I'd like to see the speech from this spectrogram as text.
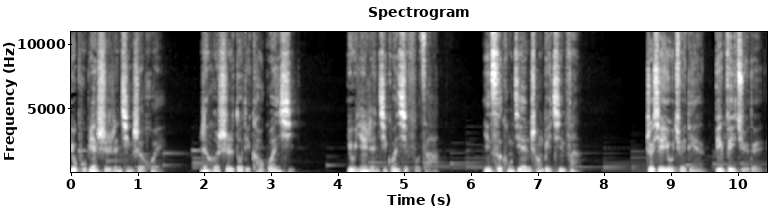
又普遍是人情社会，任何事都得靠关系，又因人际关系复杂，隐私空间常被侵犯。这些优缺点并非绝对，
